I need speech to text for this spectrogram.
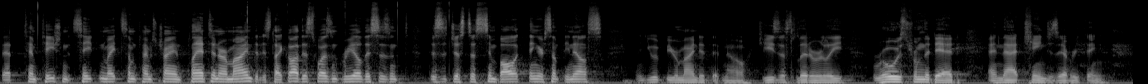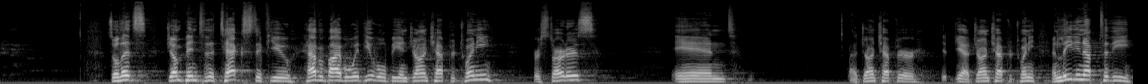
that temptation that Satan might sometimes try and plant in our mind that it's like, oh, this wasn't real, this isn't, this is just a symbolic thing or something else. And you would be reminded that no, Jesus literally rose from the dead, and that changes everything. So let's jump into the text. If you have a Bible with you, we'll be in John chapter 20 for starters. And uh, John chapter, yeah, John chapter 20. And leading up to the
